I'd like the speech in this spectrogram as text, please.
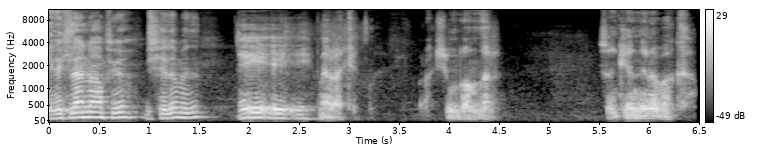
Evdekiler ne yapıyor? Bir şey demedin. İyi iyi iyi merak etme. Bırak şimdi onları. Sen kendine bak.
